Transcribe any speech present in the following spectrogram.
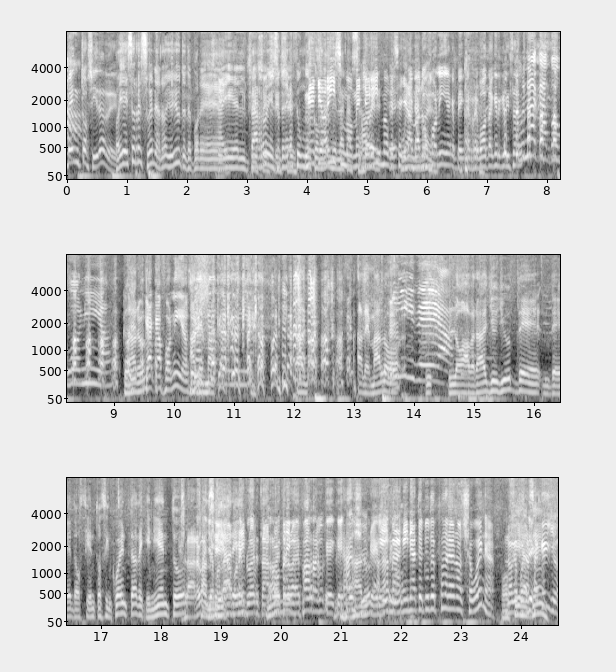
ventosidades. Oye, eso resuena, ¿no? Yuyu, te, te pone ahí el tarro sí, y eso sí, tiene que sí. hacer un Meteorismo, meteorismo que se una llama. cacofonía que, pe- que rebota en el cristal. Una cacofonía. Claro. Cacafonía. sí. Además, Cacofonía. además lo, lo habrá Yuyu de, de 250, de 500, Claro, familiares. por ejemplo, el tarro No, entre los espárragos, que, que es ancho, Claro. que es largo. Imagínate tú después de la Nochebuena, Pues lo que puede fíjate. ser aquello.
